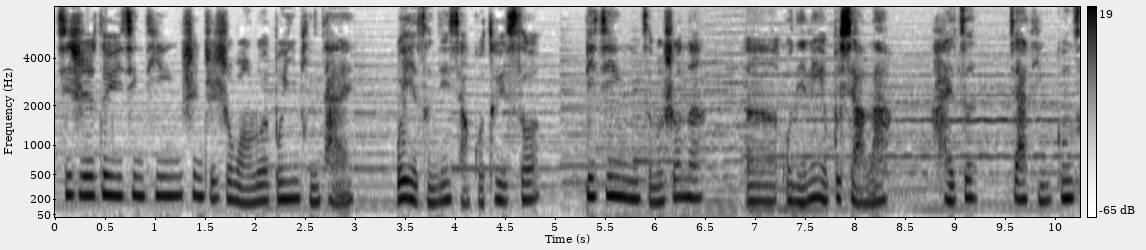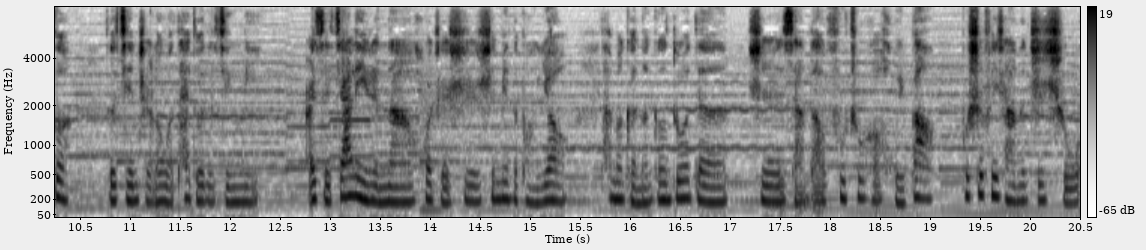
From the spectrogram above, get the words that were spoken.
其实，对于静听，甚至是网络播音平台，我也曾经想过退缩，毕竟怎么说呢？嗯，我年龄也不小啦，孩子、家庭、工作都牵扯了我太多的精力，而且家里人呐，或者是身边的朋友，他们可能更多的是想到付出和回报，不是非常的支持我。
